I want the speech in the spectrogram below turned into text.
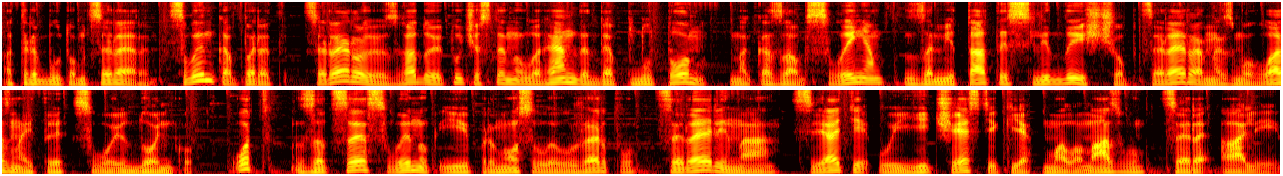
атрибутом Церери. Свинка перед Церерою згадує ту частину легенди, де Плутон наказав свиням замітати сліди, щоб Церера не змогла знайти свою доньку. От за це свинок і приносили у жертву Церері на святі у її честь, яке мало назву Цереалії.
